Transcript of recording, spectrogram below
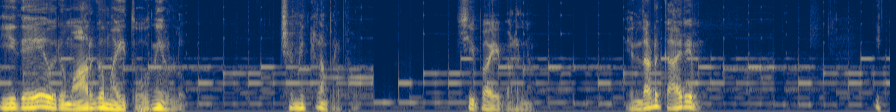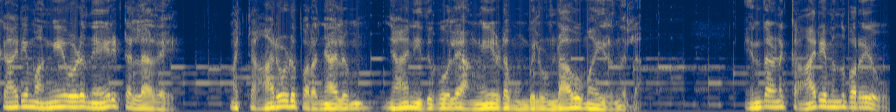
ഇതേ ഒരു മാർഗമായി തോന്നിയുള്ളൂ. ക്ഷമിക്കണം പ്രഭു ശിപായി പറഞ്ഞു. എന്താണ് കാര്യം? ഇക്കാര്യം അങ്ങയോട് നേരിട്ടല്ലാതെ മറ്റാരോട് പറഞ്ഞാലും ഞാൻ ഇതുപോലെ അങ്ങയുടെ മുമ്പിൽ ഉണ്ടാവുമായിരുന്നില്ല. എന്താണ് കാര്യമെന്ന് പറയൂ.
